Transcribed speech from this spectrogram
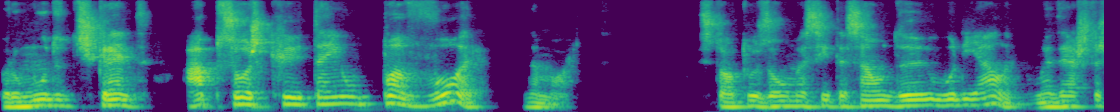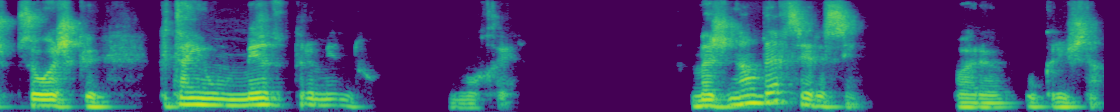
Para o mundo descrente, há pessoas que têm um pavor da morte. Stott usou uma citação de Woody Allen, uma destas pessoas que, que têm um medo tremendo de morrer. Mas não deve ser assim para o cristão.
